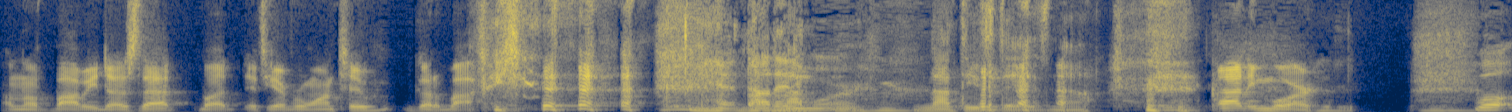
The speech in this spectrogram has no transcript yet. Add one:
I don't know if Bobby does that, but if you ever want to, go to Bobby. yeah, not, not anymore. Not these days, no. not anymore. Well,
